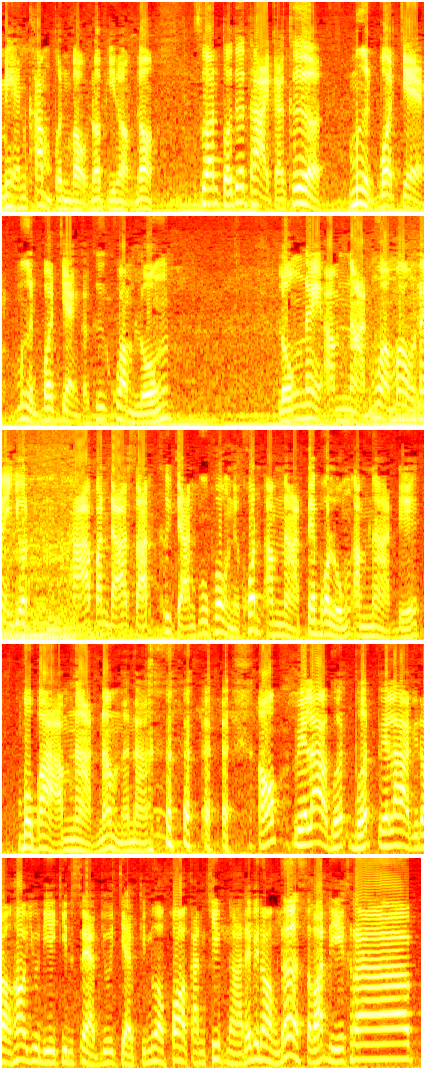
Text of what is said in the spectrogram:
แม่นค่ำเพิ่นเบาเนาะพี่น้องเนาะส่วนตัวสุดท้ายก็คือ มืดบ่แจ้งมืดบ่แจ้งก็คือความหลงหลงในอำนาจมั่วเมาในยศ หาบรรดาสัตว์คือจานผู้พงเนี่ยคนอำนาจแต่บ่หลงอำนาจเด้บ่บ้าอำนาจน้ำนะนะเอาเวลาเบิดเบิดเวลาพี่น้องเฮาอยู่ดีกินแสบอยู่เจบกินนัวพ่อกันคลิปหนาได้พี่น้องเด้อสวัสดีครับ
